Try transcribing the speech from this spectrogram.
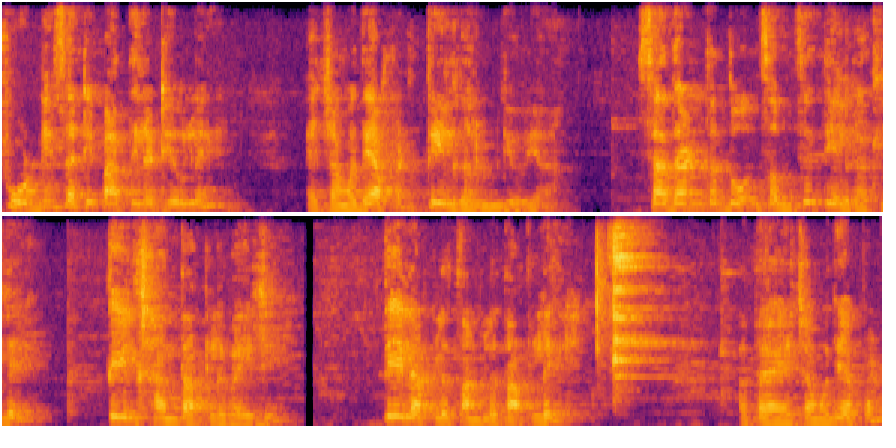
फोडणीसाठी पातेलं ठेवलं आहे याच्यामध्ये आपण तेल घालून घेऊया. साधारणतः दोन चमचे तेल घातले तेल छान तापलं पाहिजे. तेल आपलं चांगलं तापलं आहे आता ह्याच्यामध्ये आपण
